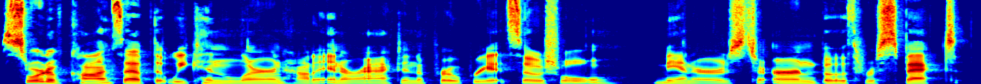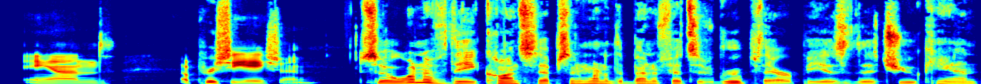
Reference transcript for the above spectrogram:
sort of concept that we can learn how to interact in appropriate social manners to earn both respect and appreciation. So, one of the concepts and one of the benefits of group therapy is that you can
